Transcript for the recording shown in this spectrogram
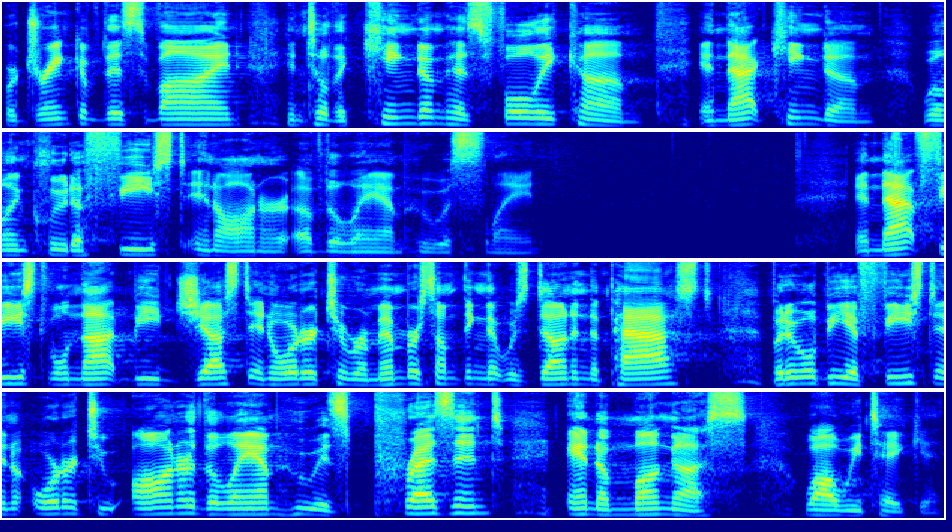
or drink of this vine until the kingdom has fully come, and that kingdom will include a feast in honor of the Lamb who was slain. And that feast will not be just in order to remember something that was done in the past, but it will be a feast in order to honor the Lamb who is present and among us while we take it.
